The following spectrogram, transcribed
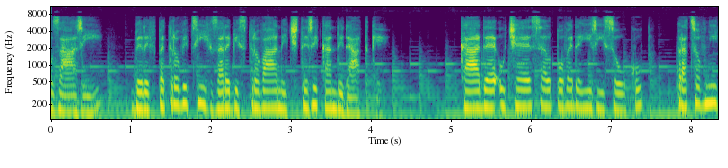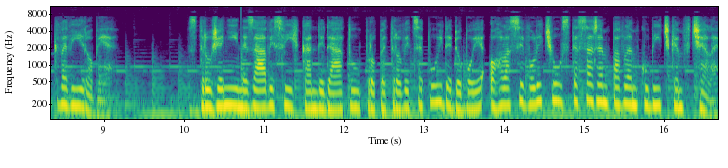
září, byly v Petrovicích zaregistrovány čtyři kandidátky. KDU ČSL povede Jiří Soukup, pracovník ve výrobě. Združení nezávislých kandidátů pro Petrovice půjde do boje o hlasy voličů s tesařem Pavlem Kubíčkem v čele.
